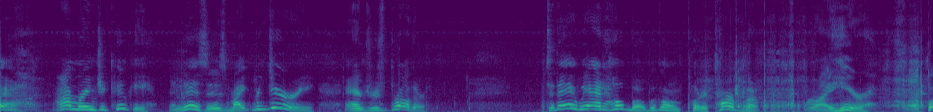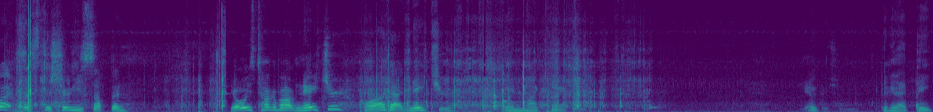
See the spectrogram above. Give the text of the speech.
Well, I'm Ranger Kooky, and this is Mike Majuri, Andrew's brother. Today we had Hobo. We're going to put a tarp up right here. But just to show you something, you always talk about nature. Well, I got nature in my camp. Look, look at that big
